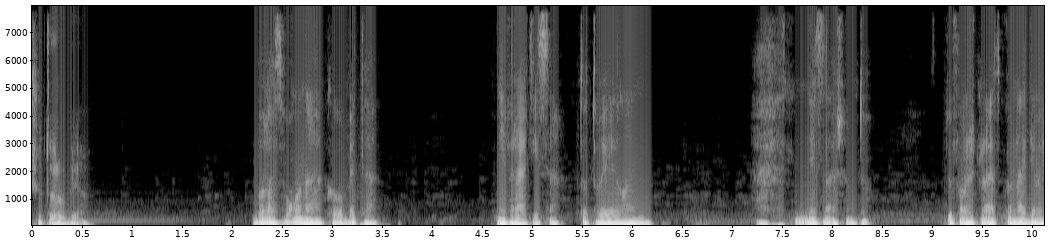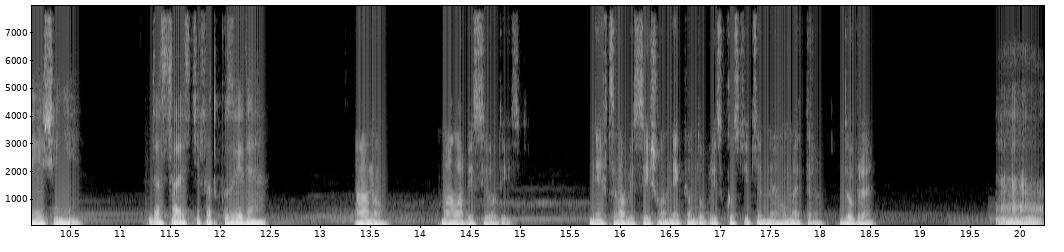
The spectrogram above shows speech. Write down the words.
Čo to robia? Bola zvolená ako obeta. Nevráti sa. Toto je len... Neznášam to. Dúfam, že čo najskôr nájdem riešenie. Dostali ste fotku z videa? Áno, mala by si odísť. Nechcem, aby si išla niekam do blízkosti temného metra. Dobre? A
